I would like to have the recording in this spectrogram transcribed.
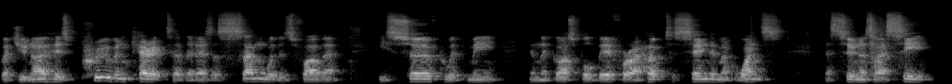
but you know his proven character, that as a son with his father, he served with me in the gospel. Therefore, I hope to send him at once as soon as I see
